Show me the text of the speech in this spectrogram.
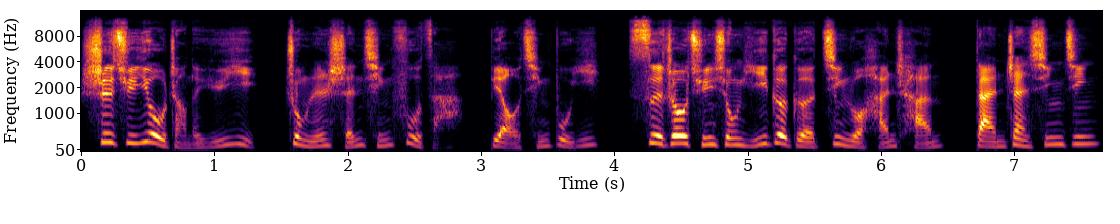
失去右掌的余意。众人神情复杂，表情不一。四周群雄一个个噤若寒蝉，胆战心惊。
